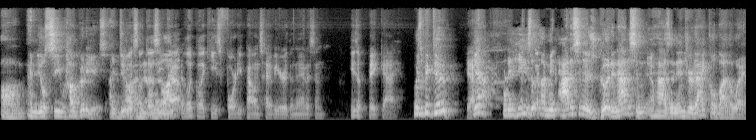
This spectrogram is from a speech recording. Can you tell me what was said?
Um, and you'll see how good he is. I do. Also, does he not look like he's 40 pounds heavier than Addison? He's a big guy. Well, he's a big dude. Yeah. yeah. And he's, I mean, Addison is good. And Addison yeah. has an injured ankle, by the way.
